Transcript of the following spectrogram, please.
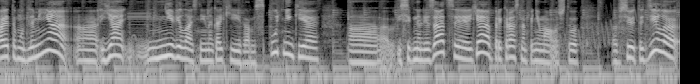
Поэтому для меня э, я не велась ни на какие там спутники э, и сигнализации. Я прекрасно понимала, что все это дело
